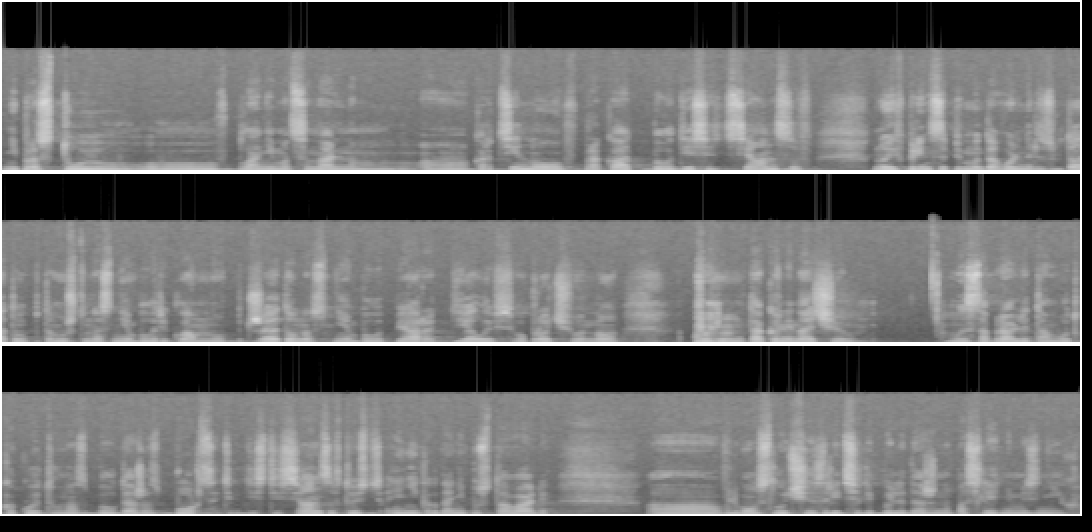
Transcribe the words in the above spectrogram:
непростую э, в плане эмоциональном э, картину в прокат. Было 10 сеансов. Ну и, в принципе, мы довольны результатом, потому что у нас не было рекламного бюджета, у нас не было пиар-отдела и всего прочего, но так или иначе мы собрали там вот какой-то, у нас был даже сбор с этих 10 сеансов, то есть они никогда не пустовали. А, в любом случае зрители были даже на последнем из них.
